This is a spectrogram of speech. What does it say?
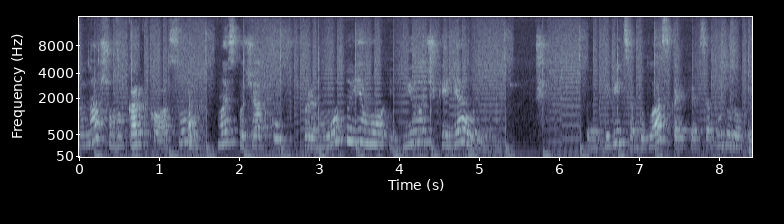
До нашого каркасу ми спочатку примотуємо гілочки ялини. Е, Дивіться, будь ласка, як я це буду робити.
